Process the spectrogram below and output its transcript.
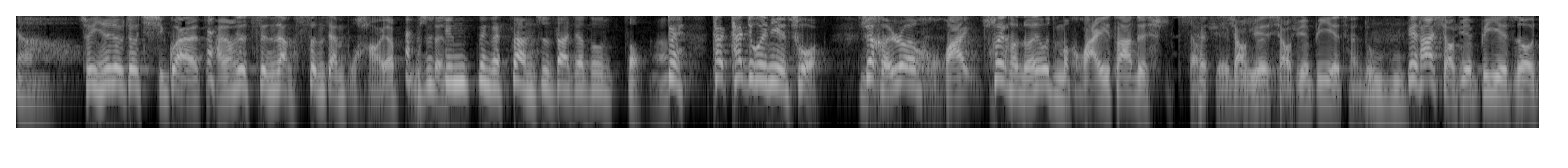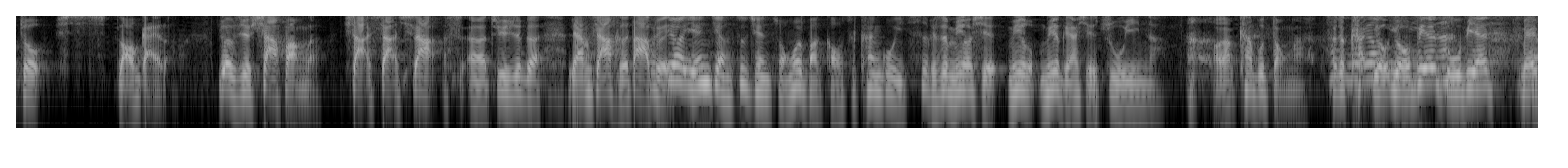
啊，所以你就就奇怪了，好像是肾脏肾脏不好要补肾。经那个战字大家都懂啊。对他他就会念错，所以很多人怀，所以很多人为什么怀疑他的小学小学小学毕业程度？因为他小学毕业之后就劳改了。就就下放了，下下下呃，就是这个梁家河大队要演讲之前总会把稿子看过一次，可是没有写，没有没有给他写注音啊，好像看不懂啊，他就看有有边读边，没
